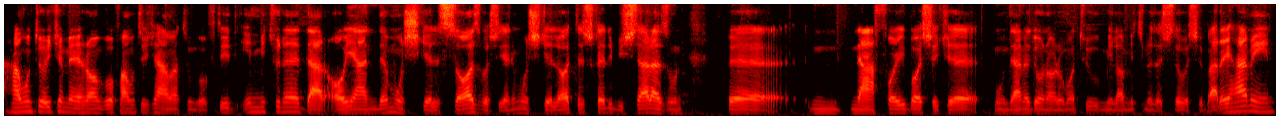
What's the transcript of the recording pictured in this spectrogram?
همونطوری که مهران گفت همونطوری که همتون گفتید این می‌تونه در آینده مشکل ساز باشه. یعنی مشکلاتش خیلی بیشتر از اون به نفعی باشه که موندن دوناروما تو میلان می‌تونه داشته باشه. برای همین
